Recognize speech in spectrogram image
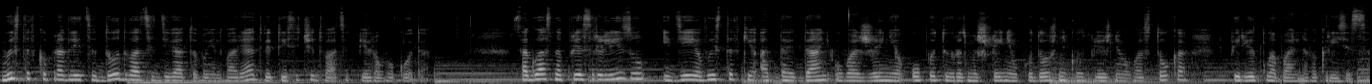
Выставка продлится до 29 января 2021 года. Согласно пресс-релизу, идея выставки «Отдать дань уважения опыту и размышлениям художников с Ближнего Востока в период глобального кризиса».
